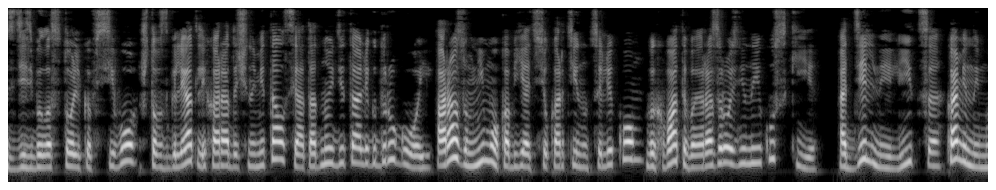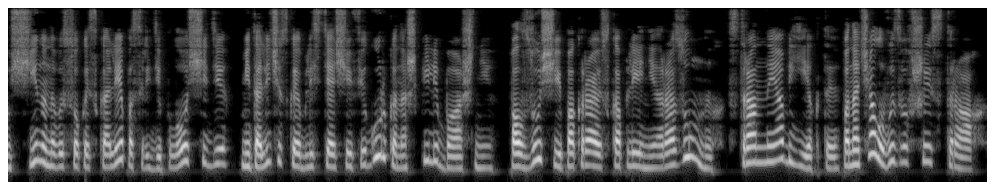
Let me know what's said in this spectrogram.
Здесь было столько всего, что взгляд лихорадочно метался от одной детали к другой, а разум не мог объять всю картину целиком, выхватывая разрозненные куски. Отдельные лица, каменный мужчина на высокой скале посреди площади, металлическая блестящая фигурка на шпиле башни, ползущие по краю скопления разумных, странные объекты, поначалу вызвавшие страх,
